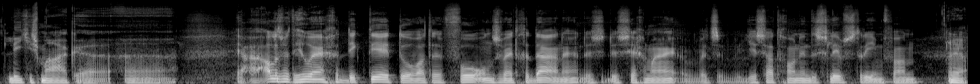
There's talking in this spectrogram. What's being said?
liedjes maken. eh, ja, alles werd heel erg gedicteerd door wat er voor ons werd gedaan. Hè? Dus, dus zeg maar, je zat gewoon in de slipstream van, ja.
